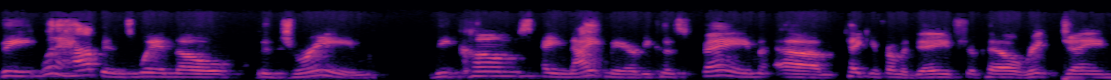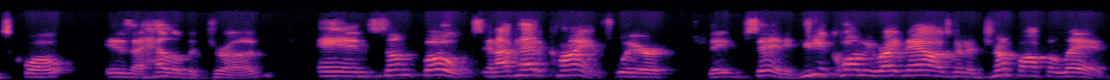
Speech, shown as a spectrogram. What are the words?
the what happens when though the dream becomes a nightmare because fame, um, taken from a Dave Chappelle, Rick James quote, is a hell of a drug. And some folks, and I've had clients where they've said, if you didn't call me right now, I was going to jump off a ledge.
